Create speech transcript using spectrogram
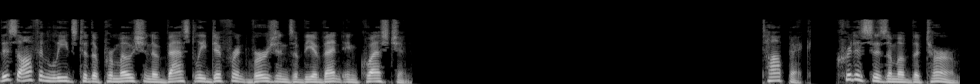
This often leads to the promotion of vastly different versions of the event in question. Criticism of the term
